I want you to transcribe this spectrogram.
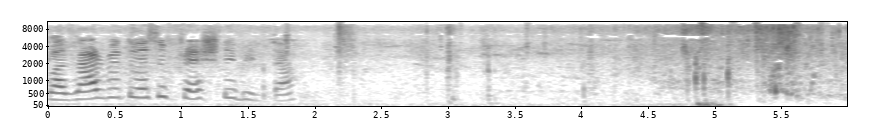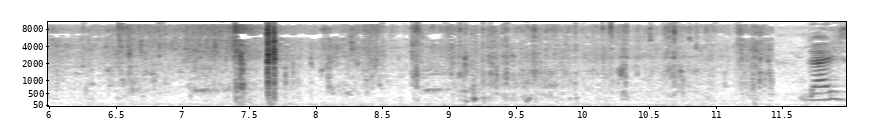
बाज़ार में तो ऐसे फ्रेश नहीं मिलता। गाइस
